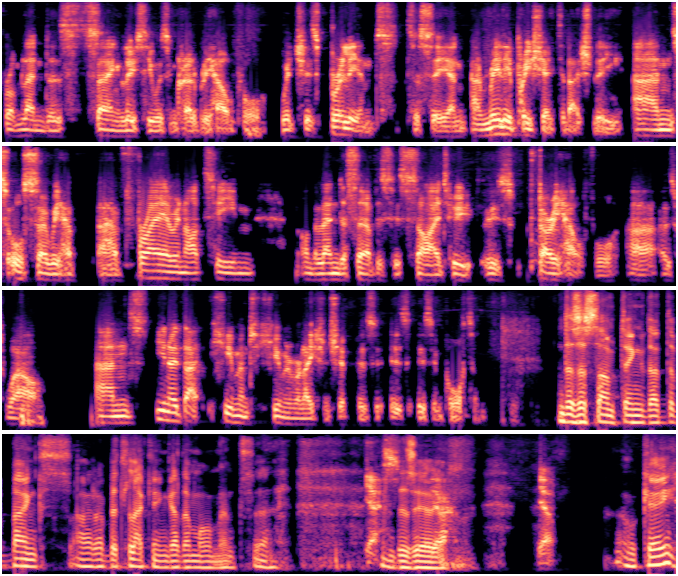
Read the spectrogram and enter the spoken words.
from lenders saying Lucy was incredibly helpful, which is brilliant to see and, and really appreciated actually. And also we have, have Freya in our team on the lender services side who, who's very helpful uh, as well. And you know that human to human relationship is, is is important. This is something that the banks are a bit lacking at the moment. Uh, yes. In this area. Yeah. yeah. Okay.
